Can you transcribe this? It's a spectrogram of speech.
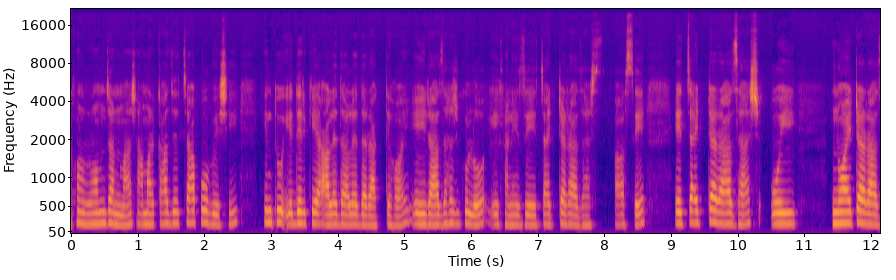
এখন রমজান মাস, আমার কাজের চাপও বেশি, কিন্তু এদেরকে আলাদা আলাদা রাখতে হয়। এই রাজহাঁসগুলো এখানে যে চারটা রাজহাঁস আছে, এই চারটা রাজহাঁস ওই নয়টা রাজ,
